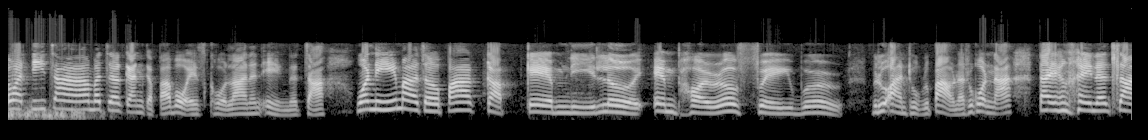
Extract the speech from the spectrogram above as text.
สวัสดีจ้า มาเจอกันกับป้าโบเอสโคลานั่นเองนะจ๊ะ วันนี้มาเจอป้ากับเกมนี้เลย Empire Favor ไม่รู้อ่านถูกหรือเปล่านะทุกคนนะ แต่ยังไงนะจ๊ะ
